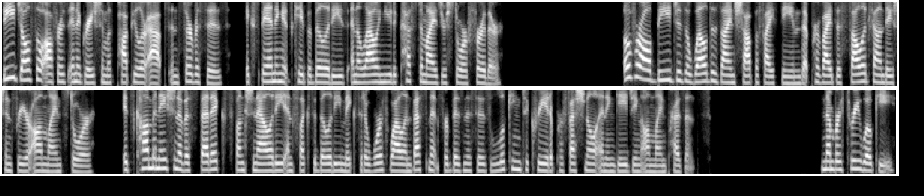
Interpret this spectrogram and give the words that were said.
Beige also offers integration with popular apps and services, expanding its capabilities and allowing you to customize your store further. Overall, Beige is a well designed Shopify theme that provides a solid foundation for your online store. Its combination of aesthetics, functionality, and flexibility makes it a worthwhile investment for businesses looking to create a professional and engaging online presence. Number 3 Woki.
